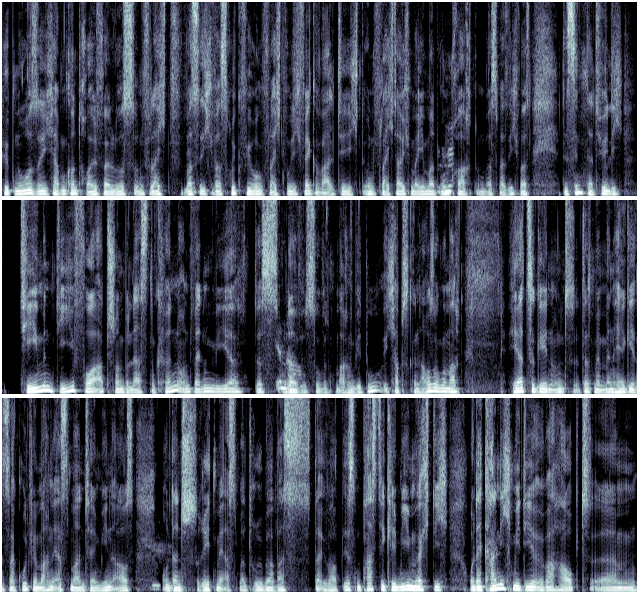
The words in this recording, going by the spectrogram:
Hypnose, ich habe 'n Kontrollverlust und vielleicht, was ich was, Rückführung, vielleicht wurde ich vergewaltigt und vielleicht habe ich mal jemand mhm, umgebracht und was weiß ich was.“ Das sind natürlich Themen, die vorab schon belasten können und wenn wir das oder genau. so machen wie du, ich habe es genauso gemacht, herzugehen und dass man man hergeht und sagt: „Gut, wir machen erst mal 'n Termin aus und Mhm, dann sch reden wir erst mal drüber, was da überhaupt ist und passt die Chemie, möchte ich oder kann ich mit dir überhaupt, ähm,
